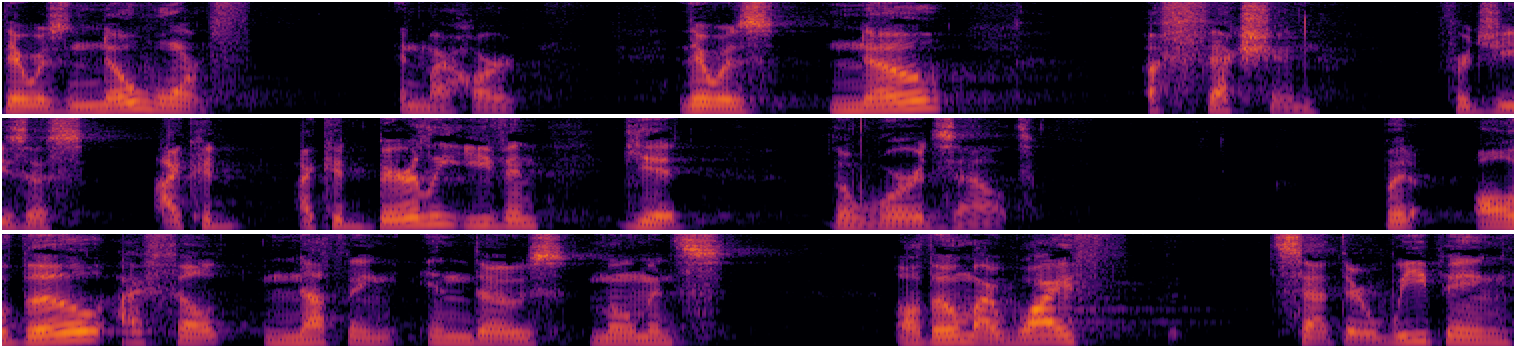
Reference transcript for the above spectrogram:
there was no warmth in my heart. There was no affection for Jesus. I could, I could barely even get the words out. But although I felt nothing in those moments, although my wife sat there weeping,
